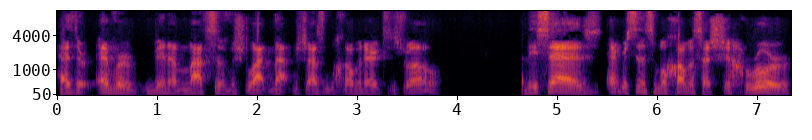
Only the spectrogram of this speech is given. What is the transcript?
Has there ever been a matzah v'shlat not Shas Muhammad Eretz Yisrael? And he says, ever since Muhammad HaShichrur,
